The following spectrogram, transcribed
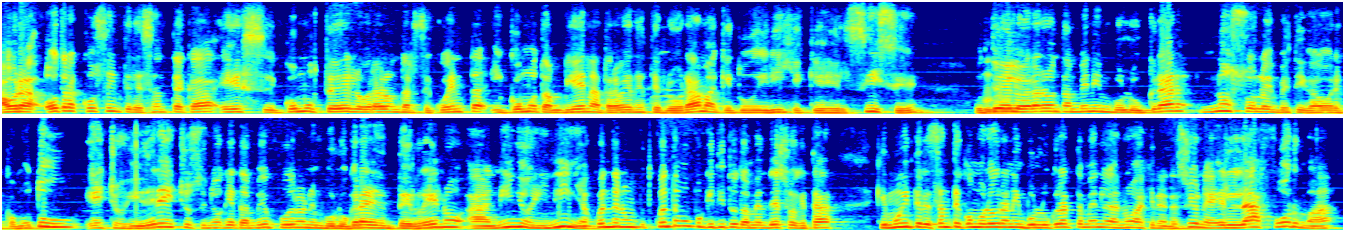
Ahora, otra cosa interesante acá es eh, cómo ustedes lograron darse cuenta y cómo también a través de este programa que tú diriges, que es el CICE, ustedes lograron también involucrar no solo a investigadores como tú, hechos y derechos, sino que también pudieron involucrar en terreno a niños y niñas. Cuéntanos, cuéntame un poquitito también de eso, que está que es muy interesante cómo logran involucrar también a las nuevas generaciones. Es la forma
